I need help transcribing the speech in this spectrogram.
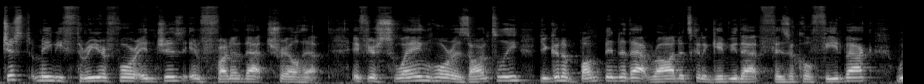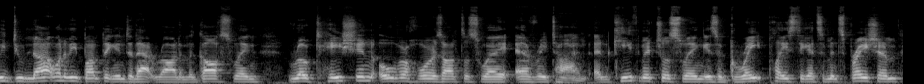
just maybe three or four inches in front of that trail hip. If you're swaying horizontally, you're gonna bump into that rod. It's gonna give you that physical feedback. We do not wanna be bumping into that rod in the golf swing. Rotation over horizontal sway every time. And Keith Mitchell's swing is a great place to get some inspiration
